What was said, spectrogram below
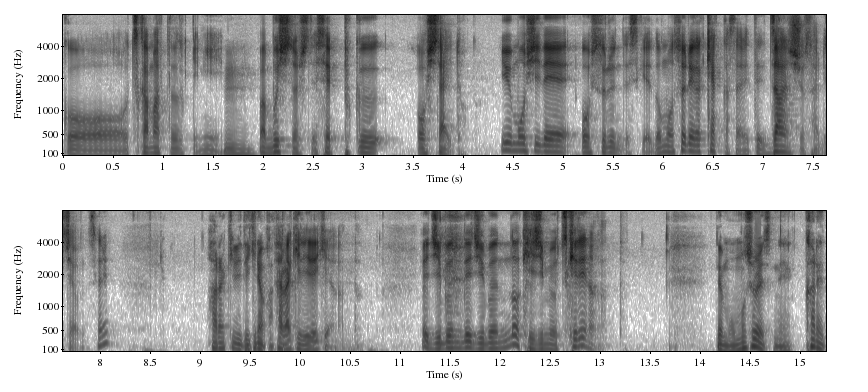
こう捕まった時に、うん。まあ、武士として切腹をしたいという申し出をするんですけれどもそれが却下されて斬首されちゃうんですね腹切りできなかった。腹切りできなかった。で自分で自分のけじめをつけれなかった。でも面白いですね。彼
